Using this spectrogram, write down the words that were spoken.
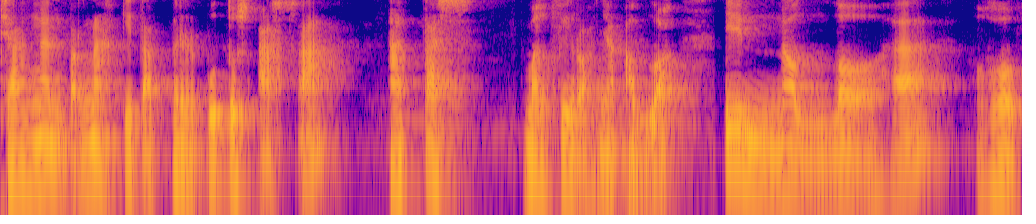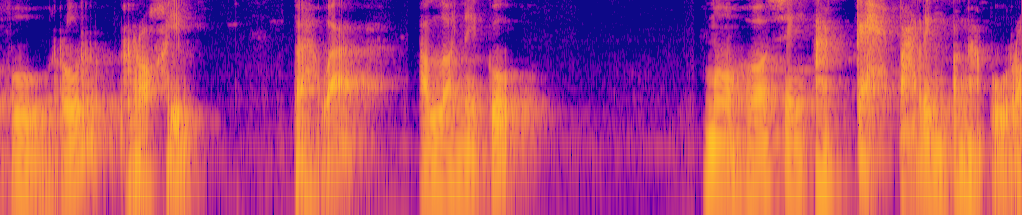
jangan pernah kita berputus asa atas maghfirahnya Allah. Innallaha ghafurur rahim. Bahwa Allah niku Moho sing akeh paring pengapura.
